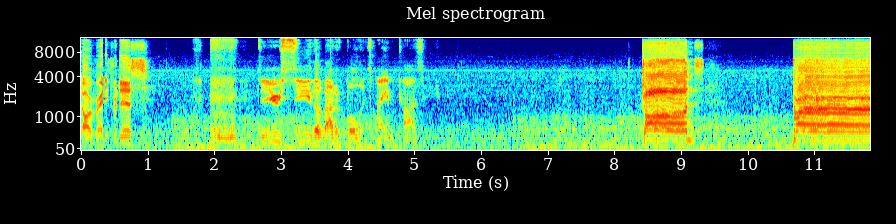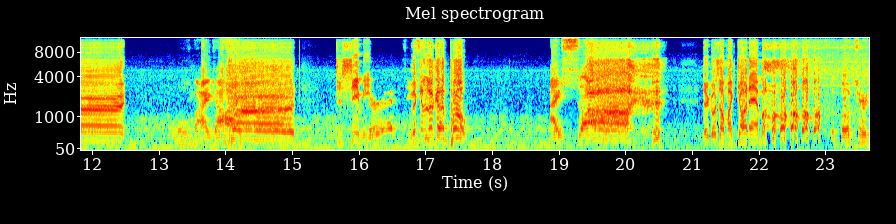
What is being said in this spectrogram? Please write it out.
Y'all ready for this? Do you see the amount of bullets I am causing? Guns! Burn! Oh my god! Burn! Do you see me? Look at look at the boat! I saw Ah! there goes all my gun ammo. the boats are.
